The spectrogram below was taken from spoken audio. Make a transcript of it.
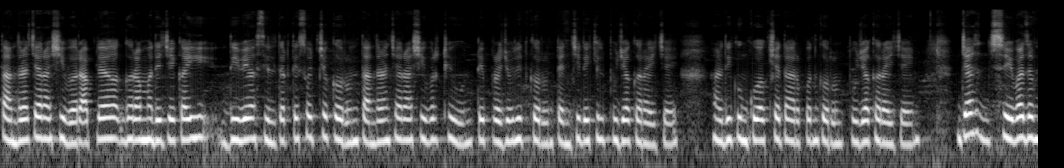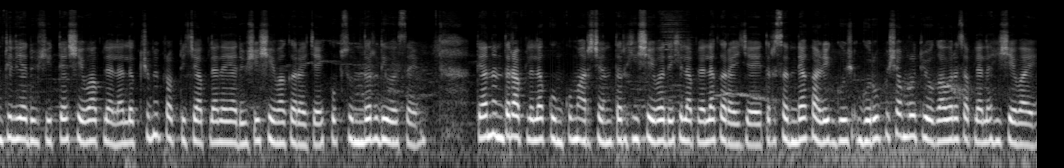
तांदळाच्या राशीवर आपल्या घरामध्ये जे काही दिवे असतील तर ते स्वच्छ करून तांदळाच्या राशीवर ठेवून ते प्रज्वलित करून त्यांची देखील पूजा करायची आहे. हळदी कुंकू अक्षता अर्पण करून पूजा करायची आहे. ज्या सेवा जमतील या दिवशी त्या सेवा आपल्याला लक्ष्मीप्राप्तीच्या आपल्याला या दिवशी सेवा करायची आहे. खूप सुंदर दिवस आहे. त्यानंतर आपल्याला कुंकुमार्चन तर ही सेवा देखील आपल्याला करायची आहे. तर संध्याकाळी गु गुरुपुषामृत योगावरच आपल्याला ही सेवा आहे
